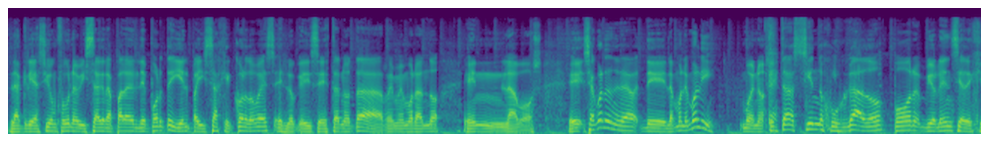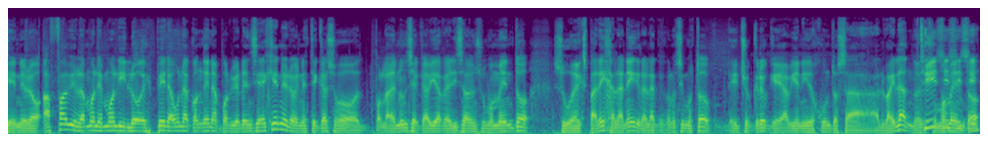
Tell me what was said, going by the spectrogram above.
La creación fue una bisagra para el deporte y el paisaje cordobés, es lo que dice esta nota rememorando en La Voz. Eh, ¿Se acuerdan de la, de la Mole Moli? Bueno, está siendo juzgado por violencia de género. A Fabio Lamole Moli lo espera una condena por violencia de género, en este caso por la denuncia que había realizado en su momento su expareja, la negra, la que conocimos todos. De hecho, creo que habían ido juntos al bailando en su momento.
